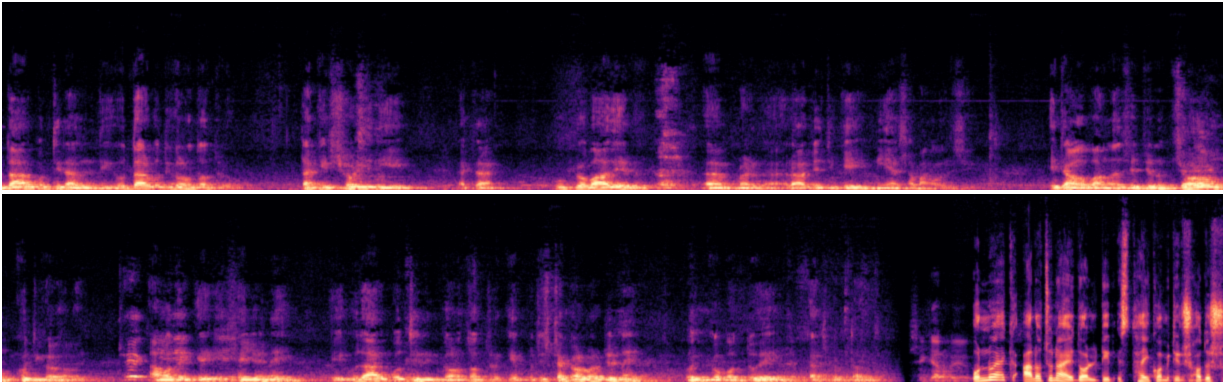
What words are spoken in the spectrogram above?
উদারপন্থী রাজনীতি উদারপন্থী গণতন্ত্র, তাকে সরিয়ে দিয়ে একটা উগ্রবাদের রাজনীতিকে নিয়ে আসা বাংলাদেশে। এটাও বাংলাদেশের জন্য চরম ক্ষতিকর হবে। আমাদেরকে সেই জন্যে এই উদারপন্থী গণতন্ত্রকে প্রতিষ্ঠা করবার জন্য ঐক্যবদ্ধ হয়ে কাজ করতে হবে। অন্য এক আলোচনায় দলটির স্থায়ী কমিটির সদস্য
